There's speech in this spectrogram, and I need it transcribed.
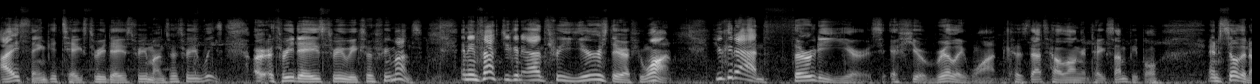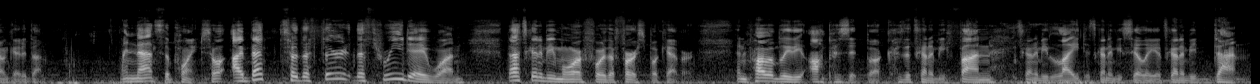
I think it takes three days, three months, or three weeks, or three days, three weeks, or three months. And in fact, you can add three years there if you want. You could add 30 years if you really want, because that's how long it takes some people, and still they don't get it done. And that's the point. So I bet so the third the 3-day one, that's going to be more for the first book ever. And probably the opposite book because it's going to be fun, it's going to be light, it's going to be silly, it's going to be done.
